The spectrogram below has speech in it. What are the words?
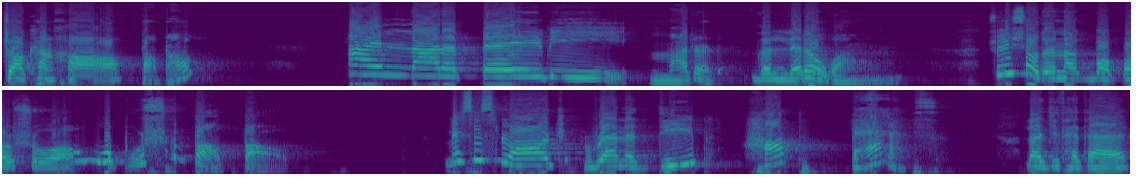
照看好宝宝。” I'm not a baby, muttered the little one. 最小的那个宝宝说：“我不是宝宝。” Mrs. Large ran a deep, hot bath. 垃圾太太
